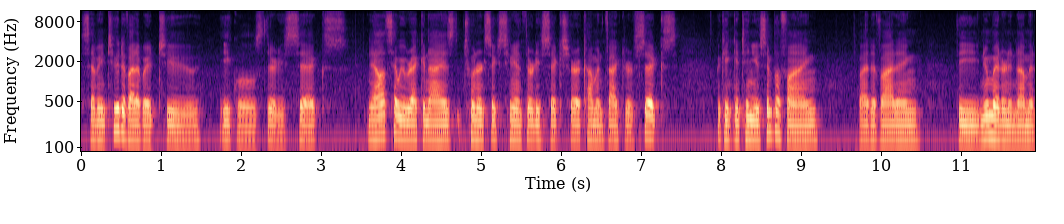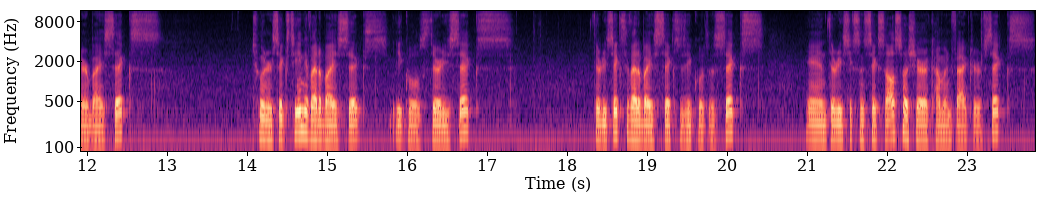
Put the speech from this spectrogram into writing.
72 divided by 2 equals 36. Now let's say we recognize 216 and 36 share a common factor of 6 we can continue simplifying by dividing the numerator and denominator by 6. 216 divided by 6 equals 36. 36 divided by 6 is equal to 6. And 36 and 6 also share a common factor of 6.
